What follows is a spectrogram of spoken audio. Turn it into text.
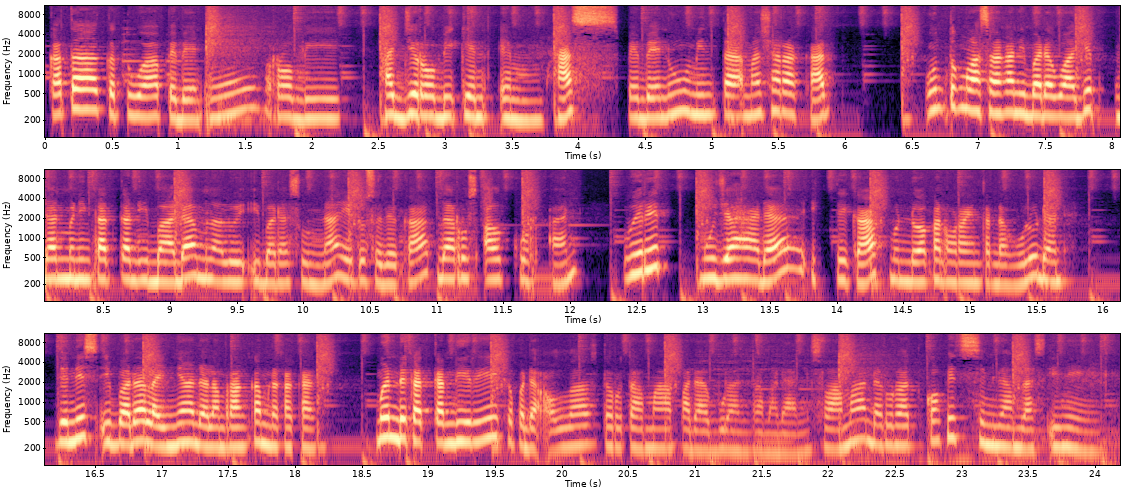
Kata Ketua PBNU Robi Haji Robikin M. Has, PBNU meminta masyarakat untuk melaksanakan ibadah wajib dan meningkatkan ibadah melalui ibadah sunnah yaitu sedekah, darus Al-Quran, wirid, mujahadah, iktikaf, mendoakan orang yang terdahulu dan jenis ibadah lainnya dalam rangka mendekatkan mendekatkan diri kepada Allah terutama pada bulan Ramadan selama darurat COVID-19 ini.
